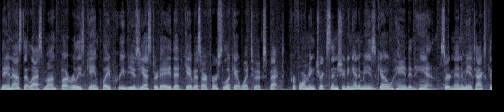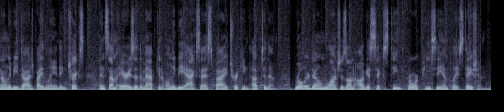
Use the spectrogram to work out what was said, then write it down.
They announced it last month, but released gameplay previews yesterday that gave us our first look at what to expect. Performing tricks and shooting enemies go hand in hand. Certain enemy attacks can only be dodged by landing tricks, and some areas of the map can only be accessed by tricking up to them. Rollerdrome launches on August 16th for PC and PlayStation.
